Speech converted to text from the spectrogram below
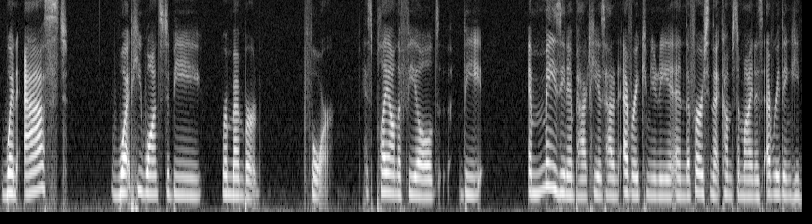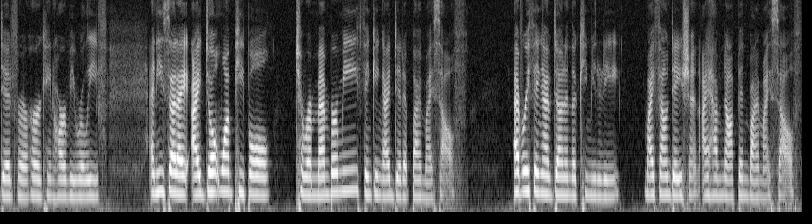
when asked what he wants to be remembered for his play on the field, the amazing impact he has had in every community. And the first thing that comes to mind is everything he did for Hurricane Harvey relief. And he said, I, I don't want people to remember me thinking I did it by myself. Everything I've done in the community, my foundation, I have not been by myself.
